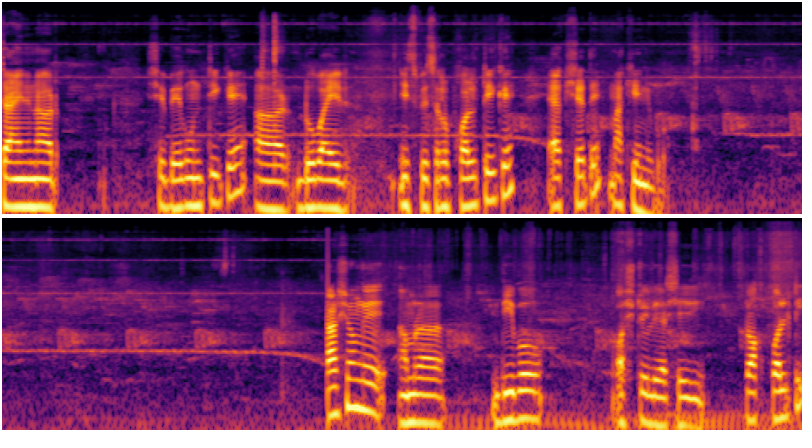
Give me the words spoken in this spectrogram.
চায়নার সে বেগুনটিকে আর দুবাইয়ের স্পেশাল ফলটিকে একসাথে মাখিয়ে নেব। তার সঙ্গে আমরা দিব অস্ট্রেলিয়ার সেই টক ফলটি।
